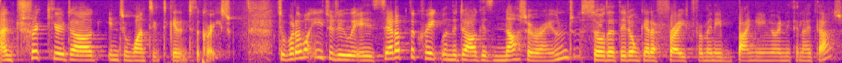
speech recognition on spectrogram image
and trick your dog into wanting to get into the crate. So what I want you to do is set up the crate when the dog is not around so that they don't get a fright from any banging or anything like that.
